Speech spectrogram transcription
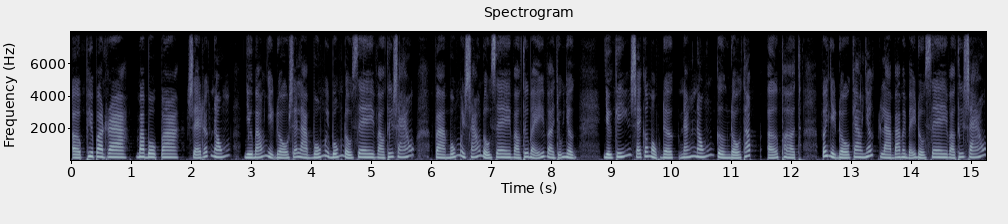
Ở Pilbara, Maboba sẽ rất nóng, dự báo nhiệt độ sẽ là 44 độ C vào thứ Sáu và 46 độ C vào thứ Bảy và Chủ nhật. Dự kiến sẽ có một đợt nắng nóng cường độ thấp ở Perth với nhiệt độ cao nhất là 37 độ C vào thứ Sáu,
